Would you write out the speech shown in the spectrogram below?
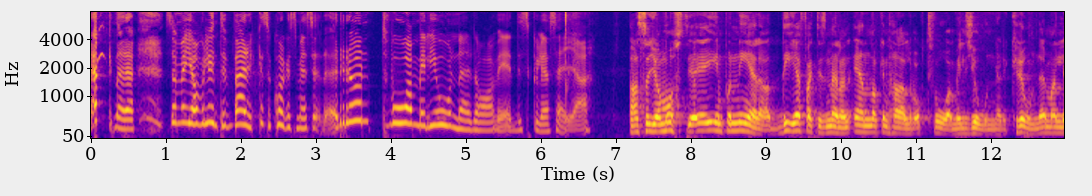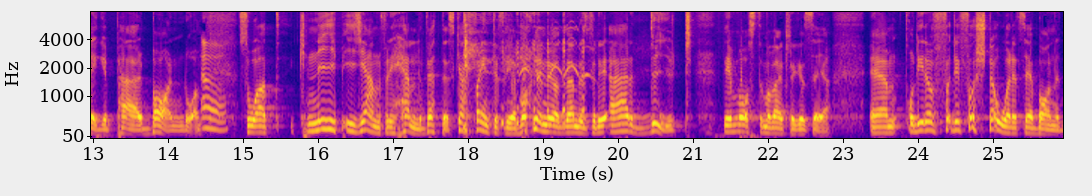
räknare. Så, men jag vill inte verka så korkad som jag säger. Runt två miljoner, David, skulle jag säga. Alltså jag måste, jag är imponerad. Det är faktiskt mellan en och en halv och två miljoner kronor man lägger per barn då. Ja. Så att knip igen för i helvete. Skaffa inte fler barn än nödvändigt för det är dyrt. Det måste man verkligen säga. Ehm, och det är de, det första året säger barnet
